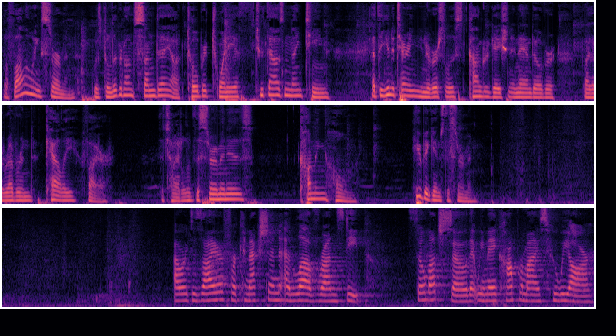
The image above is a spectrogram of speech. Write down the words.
The following sermon was delivered on Sunday, October 20th, 2019, at the Unitarian Universalist Congregation in Andover by the Reverend Kali Fyre. The title of the sermon is Coming Home. Here begins the sermon. Our desire for connection and love runs deep, so much so that we may compromise who we are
